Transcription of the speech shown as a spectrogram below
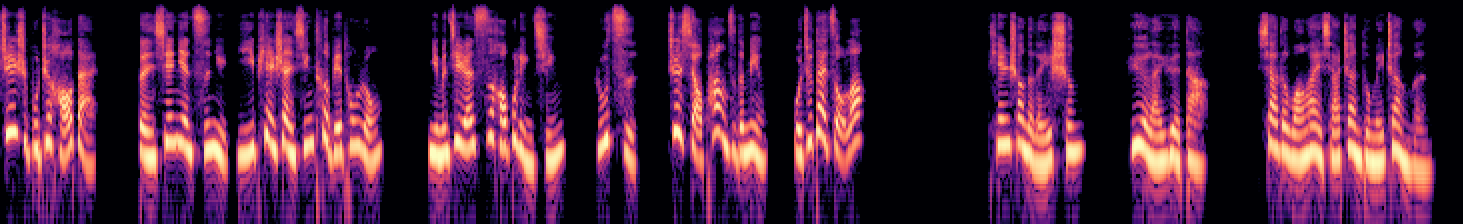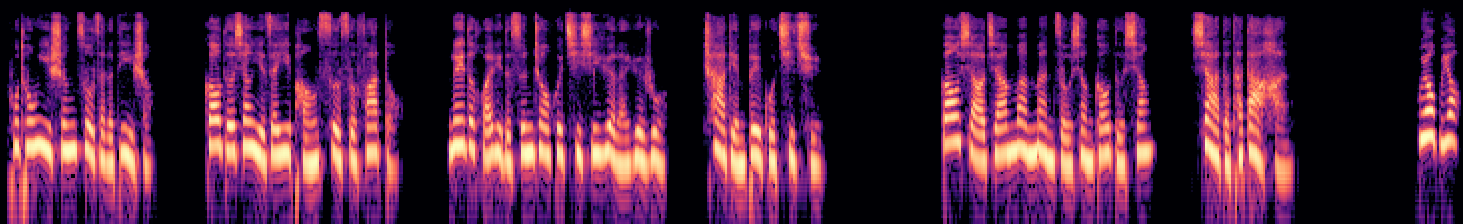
真是不知好歹！本仙念此女一片善心，特别通融。你们既然丝毫不领情，如此，这小胖子的命我就带走了。天上的雷声越来越大，吓得王爱霞站都没站稳，扑通一声坐在了地上。高德香也在一旁瑟瑟发抖，勒得怀里的孙兆慧气息越来越弱，差点背过气去。高小佳慢慢走向高德香，吓得他大喊：“不要不要！”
